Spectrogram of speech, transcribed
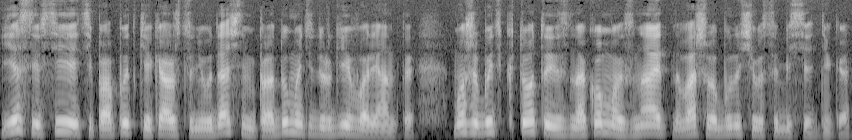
Если все эти попытки кажутся неудачными, продумайте другие варианты. Может быть, кто-то из знакомых знает вашего будущего собеседника,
